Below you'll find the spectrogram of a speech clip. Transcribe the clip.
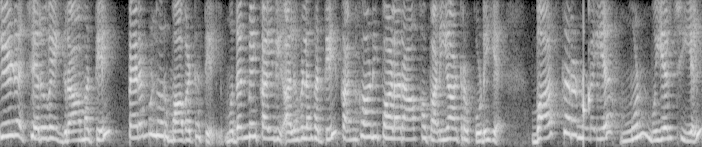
கீழச்செருவை கிராமத்தில் பெரம்பலூர் மாவட்டத்தில் முதன்மை கல்வி அலுவலகத்தில் கண்காணிப்பாளராக பணியாற்றக்கூடிய பாஸ்கரனுடைய முன் முயற்சியில்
